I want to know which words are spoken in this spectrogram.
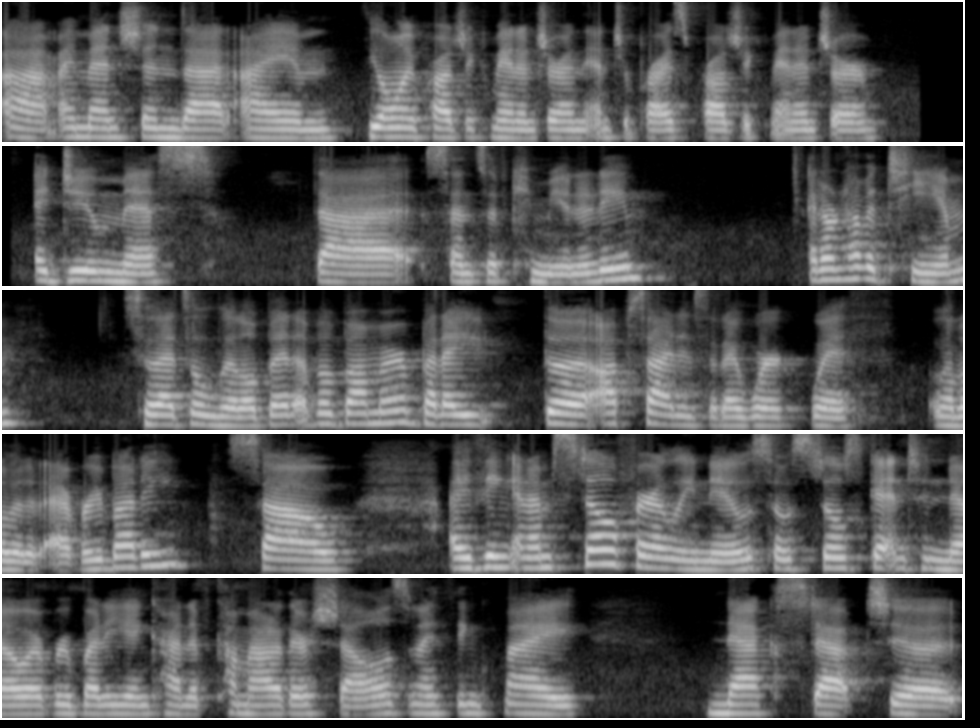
Um, I mentioned that I am the only project manager and the enterprise project manager. I do miss that sense of community. I don't have a team, so that's a little bit of a bummer. But I, the upside is that I work with a little bit of everybody. So I think, and I'm still fairly new, so still getting to know everybody and kind of come out of their shells. And I think my next step to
